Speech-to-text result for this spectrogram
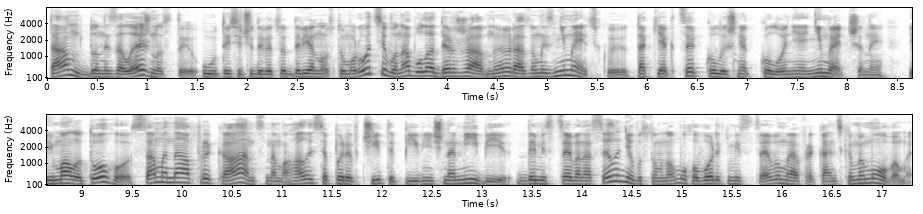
Там до незалежності у 1990 році вона була державною разом із німецькою, так як це колишня колонія Німеччини. І мало того, саме на африканс намагалися перевчити північ Намібії, де місцеве населення в основному говорить місцевими африканськими мовами,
